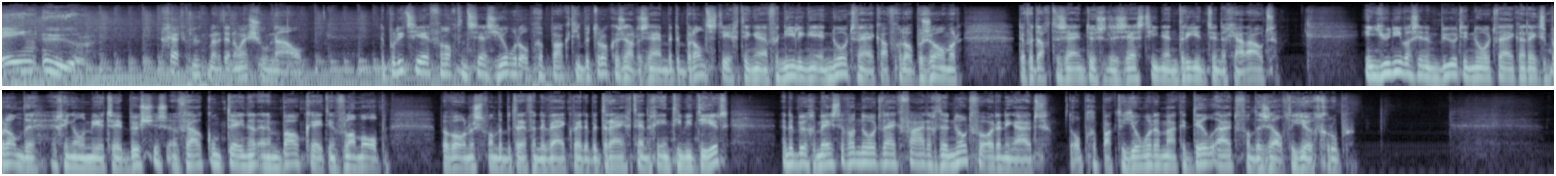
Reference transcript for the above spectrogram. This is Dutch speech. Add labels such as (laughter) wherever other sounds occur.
1 uur. Gert Kluk met het NOS-journaal. De politie heeft vanochtend zes jongeren opgepakt... die betrokken zouden zijn met de brandstichtingen en vernielingen in Noordwijk afgelopen zomer. De verdachten zijn tussen de 16 en 23 jaar oud. In juni was in een buurt in Noordwijk een reeks branden. Er gingen al meer twee busjes, een vuilcontainer en een bouwketen in vlammen op. Bewoners van de betreffende wijk werden bedreigd en geïntimideerd... en de burgemeester van Noordwijk vaardigde een noodverordening uit. De opgepakte jongeren maken deel uit van dezelfde jeugdgroep.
